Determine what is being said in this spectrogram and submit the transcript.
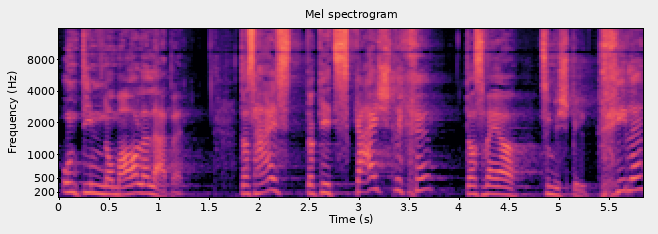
und dem normalen Leben. Das heißt, da gibt es Geistliche, das wäre zum Beispiel Chile,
